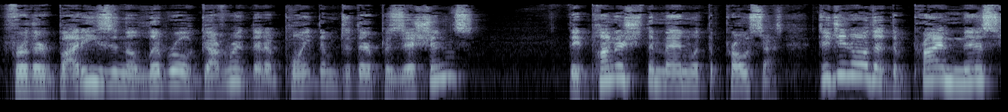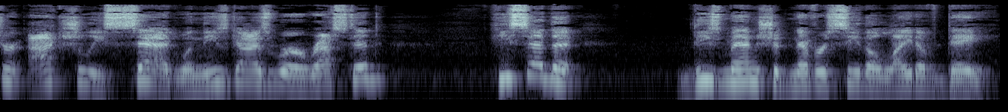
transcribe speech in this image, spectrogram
For their buddies in the Liberal government that appoint them to their positions? They punish the men with the process. Did you know that the Prime Minister actually said when these guys were arrested, he said that these men should never see the light of day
